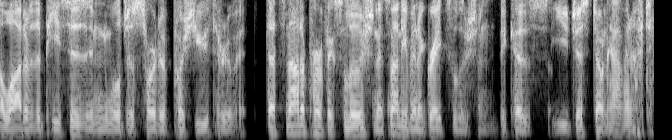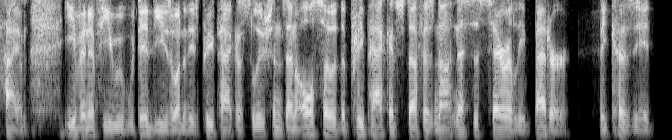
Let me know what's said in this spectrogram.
a lot of the pieces and we'll just sort of push you through it. That's not a perfect solution. It's not even a great solution because you just don't have enough time, even if you did use one of these prepackaged solutions. And also, the prepackaged stuff is not necessarily better because it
